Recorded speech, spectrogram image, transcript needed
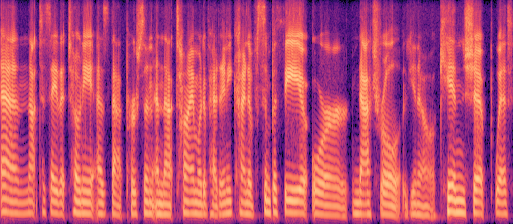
And not to say that Tony, as that person and that time, would have had any kind of sympathy or natural, you know, kinship with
